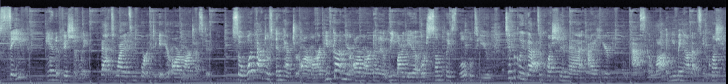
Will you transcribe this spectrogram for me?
safe and efficiently. That's why it's important to get your RMR tested. So what factors impact your RMR? If you've gotten your RMR done at Elite Body Data or someplace local to you, typically that's a question that I hear people ask a lot and you may have that same question.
